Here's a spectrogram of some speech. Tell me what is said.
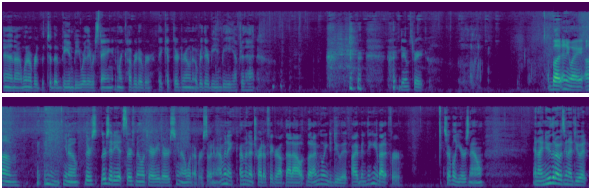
and uh, went over to the B and B where they were staying and like hovered over. They kept their drone over their B and B after that. Damn straight but anyway, um, you know, there's there's idiots, there's military, there's you know whatever. So anyway, I'm gonna I'm gonna try to figure out that out, but I'm going to do it. I've been thinking about it for several years now, and I knew that I was to do it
